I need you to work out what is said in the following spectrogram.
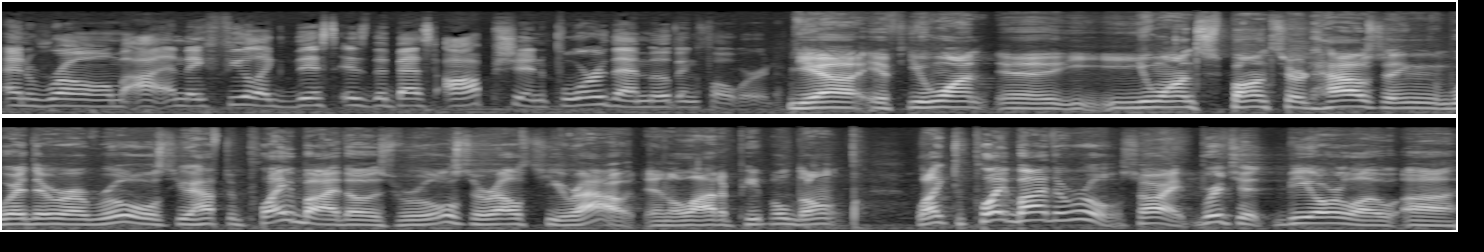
and roam, uh, and they feel like this is the best option for them moving forward. Yeah, if you want uh, you want sponsored housing where there are rules, you have to play by those rules, or else you're out. And a lot of people don't like to play by the rules. All right, Bridget Biorlo, uh,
